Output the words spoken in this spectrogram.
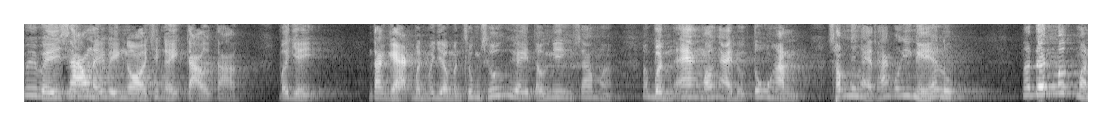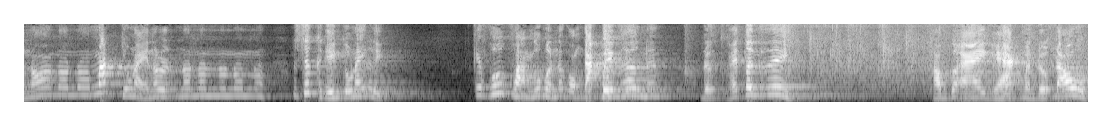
quý vị sau này quý vị ngồi suy nghĩ, trời trời. Bởi vì người ta gạt mình, bây giờ mình sung sướng gây tự nhiên sao mà nó bình an mỗi ngày được tu hành sống những ngày tháng có ý nghĩa luôn. Nó đến mức mà nó nó nó mắc chỗ này nó nó nó nó, nó, nó xuất hiện chỗ nấy liền. Cái phước phần của mình nó còn đặc biệt hơn nữa. Được phải tin đi. Không có ai gạt mình được đâu.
